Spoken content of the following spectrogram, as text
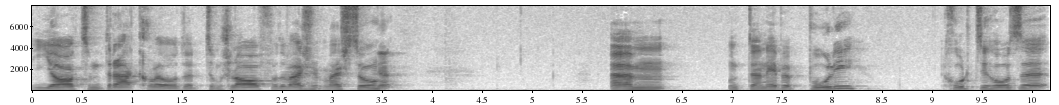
ja, zum Dreckeln oder zum Schlafen oder weißt du, so. Ja. Ähm, und dann eben Pulli, kurze Hose,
